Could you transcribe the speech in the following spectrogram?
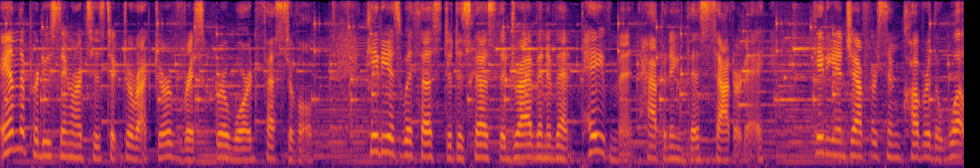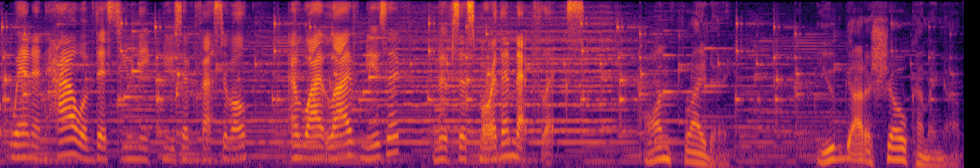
and the producing artistic director of Risk Reward Festival. Katie is with us to discuss the drive in event Pavement happening this Saturday. Katie and Jefferson cover the what, when, and how of this unique music festival and why live music moves us more than Netflix. On Friday, you've got a show coming up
